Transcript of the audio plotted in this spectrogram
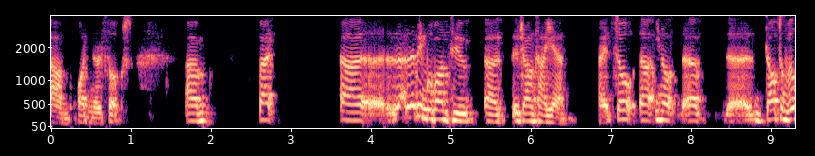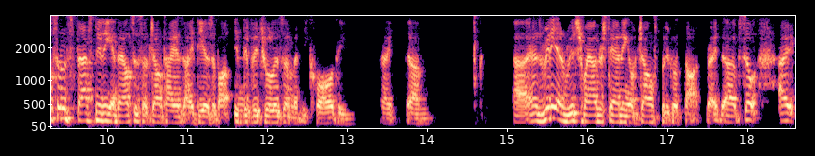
um, ordinary folks. Um, but uh, let, let, me move on to uh, Zhang Taiyan. Right. So uh, you know, uh, uh, Dr. Wilson's fascinating analysis of Zhang Taiyan's ideas about individualism and equality. Right. Um, uh, has really enriched my understanding of Zhang's political thought, right? Uh, so I,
